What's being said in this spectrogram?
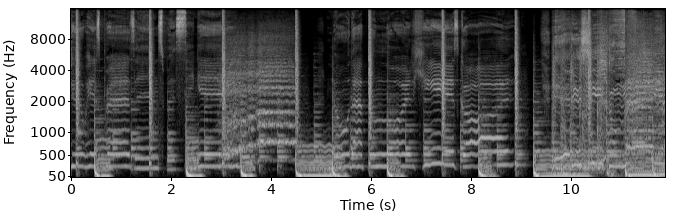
Into his presence with singing. Know that the Lord, he is God. It is He who made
